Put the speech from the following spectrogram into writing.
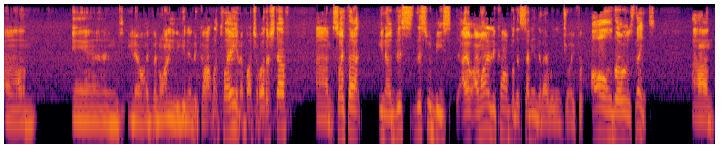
Um, and you know, I've been wanting to get into Gauntlet play and a bunch of other stuff. Um, so I thought, you know, this this would be. I, I wanted to come up with a setting that I would enjoy for all those things. Um,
